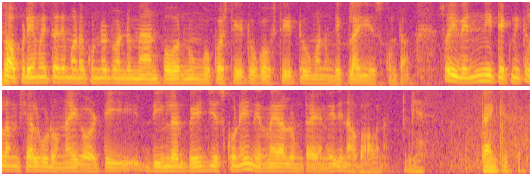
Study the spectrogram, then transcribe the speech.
సో అప్పుడు ఏమవుతుంది మనకు ఉన్నటువంటి మ్యాన్ పవర్ను ఇంకొక స్టేట్ ఒక్కొక్క స్టేట్ మనం డిప్లాయ్ చేసుకుంటాం. సో ఇవన్నీ టెక్నికల్ అంశాలు కూడా ఉన్నాయి కాబట్టి దీనిలో బేస్ చేసుకునే నిర్ణయాలు ఉంటాయి అనేది నా భావన. ఎస్ థ్యాంక్ యూ సార్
